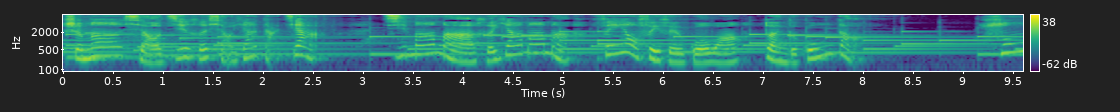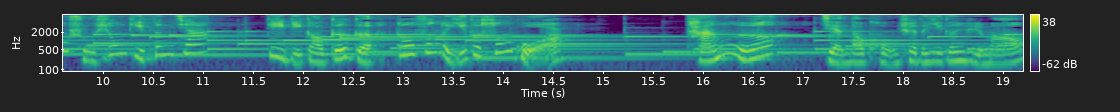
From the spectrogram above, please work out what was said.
什么小鸡和小鸭打架，鸡妈妈和鸭妈妈非要狒狒国王断个公道，松鼠兄弟分家，弟弟告哥哥多分了一个松果，弹鹅捡到孔雀的一根羽毛。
